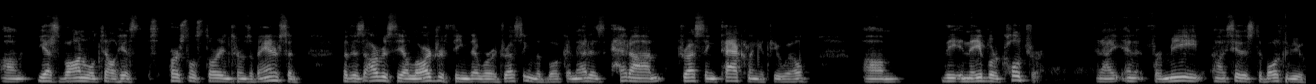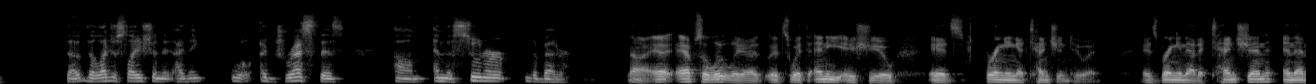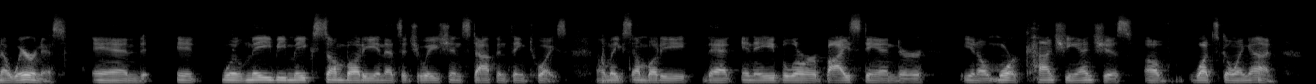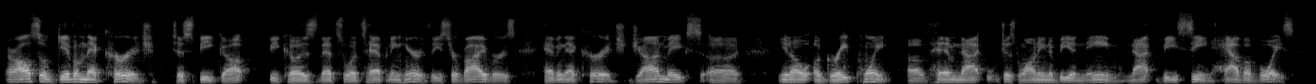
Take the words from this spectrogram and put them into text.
um, yes, Vaughn will tell his personal story in terms of Anderson, but there's obviously a larger theme that we're addressing in the book, and that is head-on dressing, tackling, if you will, um, the enabler culture. And I and for me, I say this to both of you, the, the legislation I think will address this, um, and the sooner the better. No, absolutely. Uh, it's with any issue, it's bringing attention to it. It's bringing that attention and then awareness, and it will maybe make somebody in that situation stop and think twice. I'll make somebody that enabler or bystander, you know, more conscientious of what's going on. Or also give them that courage to speak up because that's what's happening here is these survivors having that courage. Jon makes uh, you know, a great point of him not just wanting to be a name, not be seen, have a voice.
